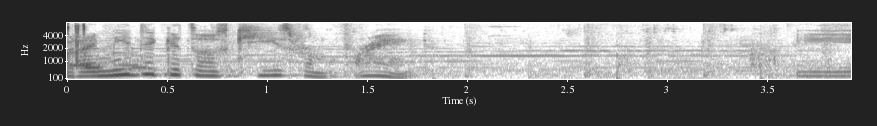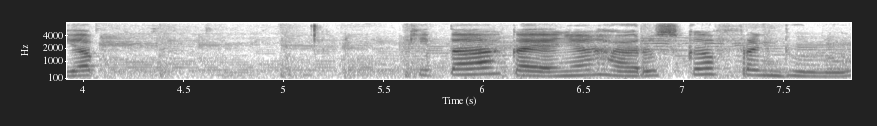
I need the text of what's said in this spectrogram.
but I need to get those keys from Frank. Yap. Kita kayaknya harus ke Frank dulu.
